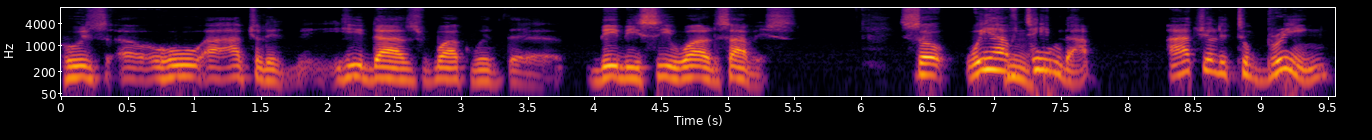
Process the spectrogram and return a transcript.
who's uh, who uh, actually he does work with the BBC World Service. So we have hmm. teamed up actually to bring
